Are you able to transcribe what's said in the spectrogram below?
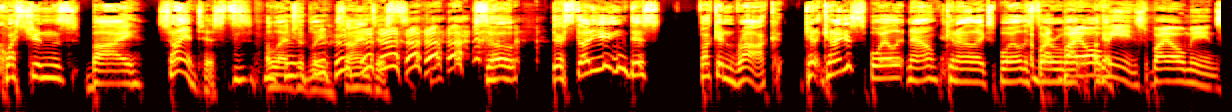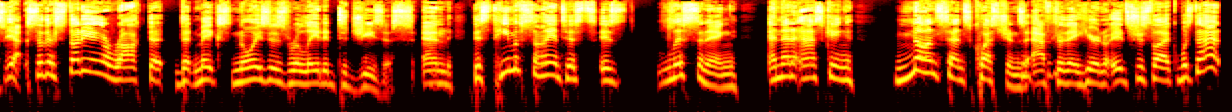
questions by scientists, allegedly scientists. So they're studying this fucking rock. Can can I just spoil it now? Can I like spoil this? By, by all Okay. means. By all means. Yeah, so they're studying a rock that that makes noises related to Jesus, and this team of scientists is listening and then asking nonsense questions after they hear. It's just like, was that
